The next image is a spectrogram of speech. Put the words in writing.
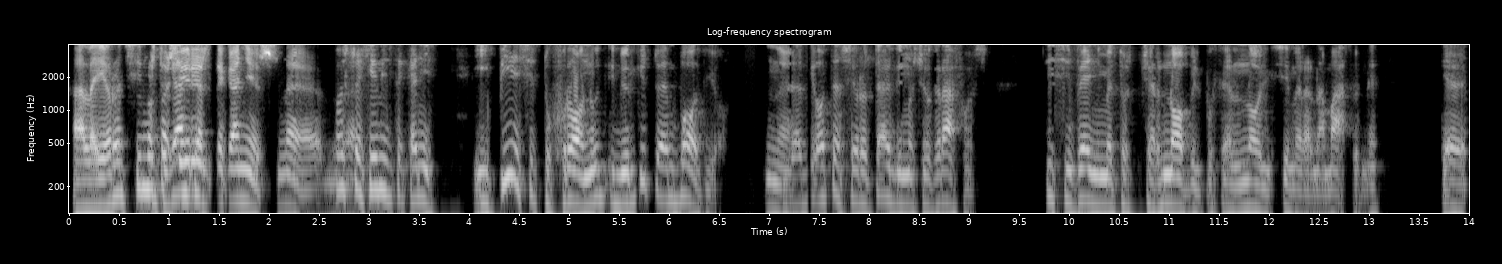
Αλλά η ερώτησή μου. Πώς το χειρίζεται κανείς, ναι. Πώς το χειρίζεται κανείς; Η πίεση του χρόνου δημιουργεί το εμπόδιο. Ναι. Δηλαδή όταν σε ρωτάει ο δημοσιογράφος τι συμβαίνει με το Τσερνόμπιλ που θέλουν όλοι σήμερα να μάθουν και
